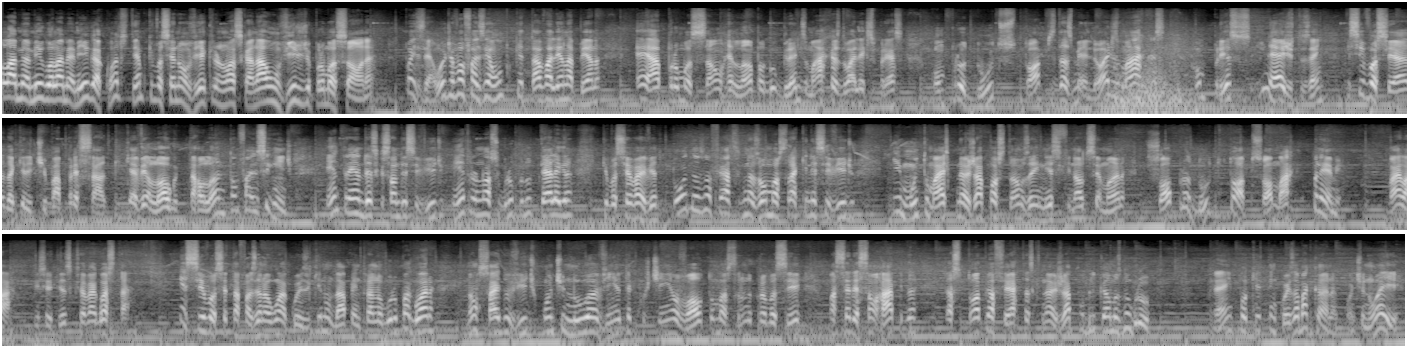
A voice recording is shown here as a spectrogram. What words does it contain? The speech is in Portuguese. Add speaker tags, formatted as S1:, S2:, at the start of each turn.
S1: Olá meu amigo, olá minha amiga, há quanto tempo que você não vê aqui no nosso canal um vídeo de promoção, né? Pois é, hoje eu vou fazer um porque tá valendo a pena. É a promoção relâmpago grandes marcas do AliExpress com produtos tops das melhores marcas com preços inéditos, hein? E se você é daquele tipo apressado que quer ver logo o que tá rolando, então faz o seguinte, entra aí na descrição desse vídeo, entra no nosso grupo do Telegram que você vai ver todas as ofertas que nós vamos mostrar aqui nesse vídeo e muito mais que nós já postamos aí nesse final de semana, só produto top, só marca prêmio. Vai lá, tenho certeza que você vai gostar. E se você está fazendo alguma coisa que não dá para entrar no grupo agora, não sai do vídeo, continua a vinheta curtinha, eu volto mostrando para você uma seleção rápida das top ofertas que nós já publicamos no grupo. Né? Porque tem coisa bacana, continua aí.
